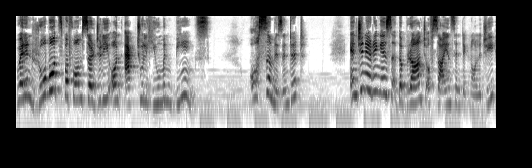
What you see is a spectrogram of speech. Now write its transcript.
wherein robots perform surgery on actual human beings. Awesome, isn't it? Engineering is the branch of science and technology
